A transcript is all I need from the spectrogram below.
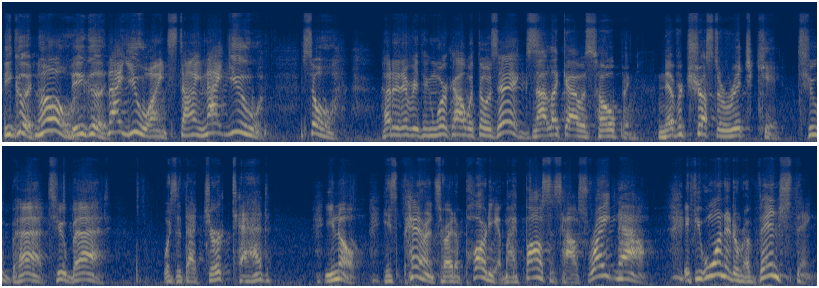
be good. No, Be good. Not you, Einstein, not you. So, how did everything work out with those eggs? Not like I was hoping. Never trust a rich kid. Too bad, too bad. Was it that jerk Tad? You know, his parents are at a party at my boss's house right now. If you wanted a revenge thing,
